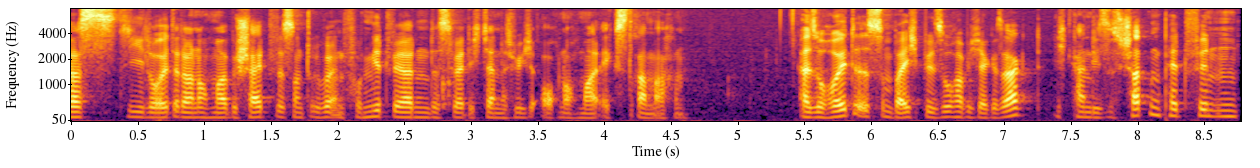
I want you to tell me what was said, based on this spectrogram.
Dass die Leute da nochmal Bescheid wissen und darüber informiert werden. Das werde ich dann natürlich auch nochmal extra machen. Also heute ist zum Beispiel so, habe ich ja gesagt, ich kann dieses Schattenpad finden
